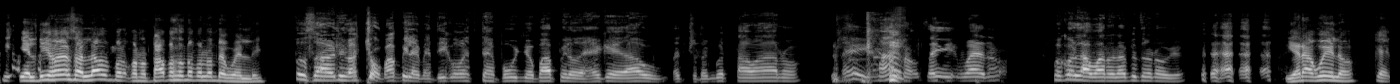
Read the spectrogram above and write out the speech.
y- y él dijo eso al lado cuando estaba pasando por donde Welly. Tú sabes, le digo, Acho, papi, le metí con este puño, papi, lo dejé quedado. Acho, tengo esta mano. Ey, mano, sí, bueno. Fue con la mano, el árbitro no vio. Y era Willow, que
